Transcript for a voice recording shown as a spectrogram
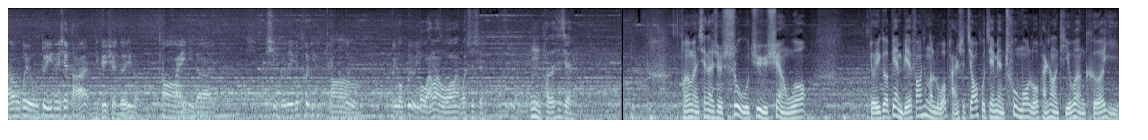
然后会有对应的一些答案，你可以选择一个，哦反映你的性格的一个特点。对它会有会有会有一个我玩玩，我玩玩，我试试。嗯，好的，谢谢。朋友们，现在是数据漩涡，有一个辨别方向的罗盘是交互界面，触摸罗盘上的提问可以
